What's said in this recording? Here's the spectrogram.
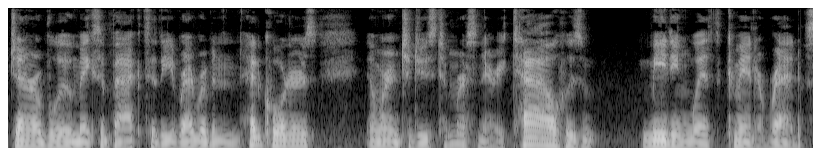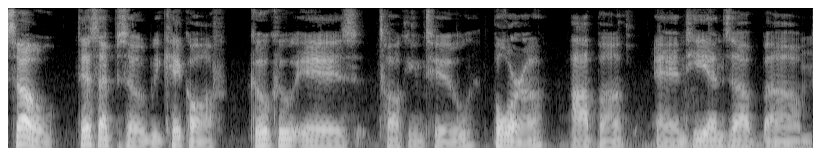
General Blue makes it back to the Red Ribbon headquarters, and we're introduced to Mercenary Tao, who's meeting with Commander Red. So, this episode, we kick off. Goku is talking to Bora, Appa, and he ends up um,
